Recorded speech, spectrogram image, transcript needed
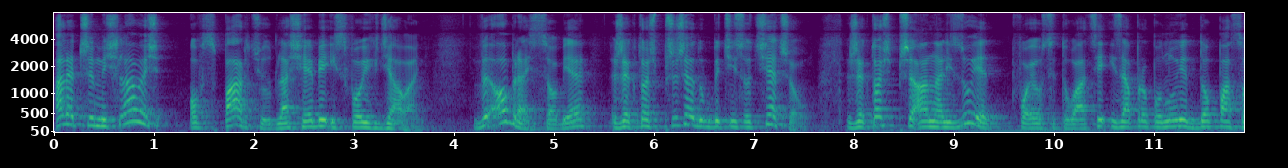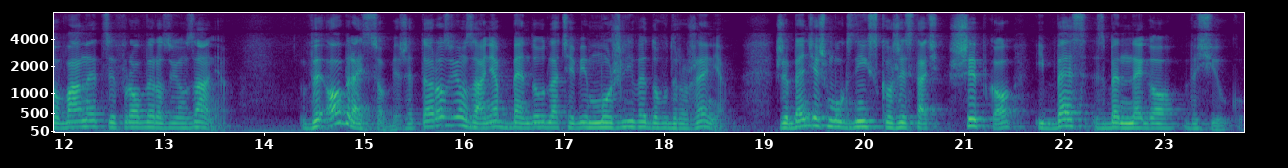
Ale czy myślałeś o wsparciu dla siebie i swoich działań? Wyobraź sobie, że ktoś przyszedłby ci z odsieczą, że ktoś przeanalizuje Twoją sytuację i zaproponuje dopasowane cyfrowe rozwiązania. Wyobraź sobie, że te rozwiązania będą dla Ciebie możliwe do wdrożenia, że będziesz mógł z nich skorzystać szybko i bez zbędnego wysiłku.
